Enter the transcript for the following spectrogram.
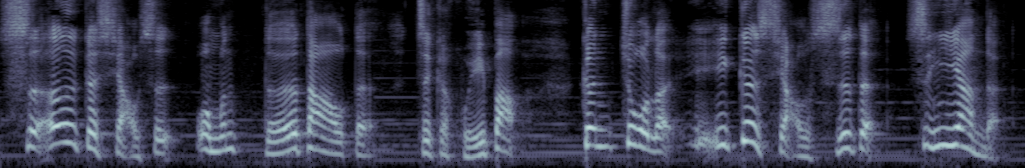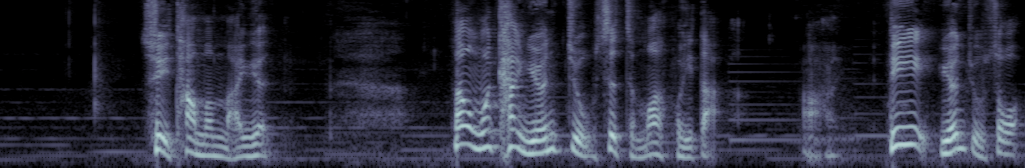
十二个小时，我们得到的这个回报，跟做了一个小时的是一样的？所以他们埋怨。那我们看原主是怎么回答啊？第一，原主说。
